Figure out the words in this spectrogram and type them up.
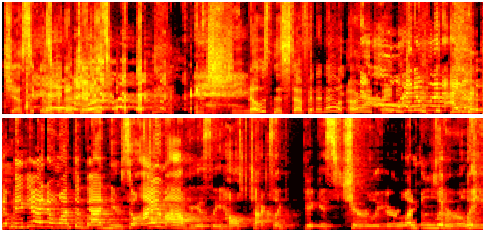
Jessica's gonna tear this apart, and she knows this stuff in and out. All right, no, maybe. I don't want. I don't, maybe I don't want the bad news. So I am obviously health tech's like biggest cheerleader, like literally.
